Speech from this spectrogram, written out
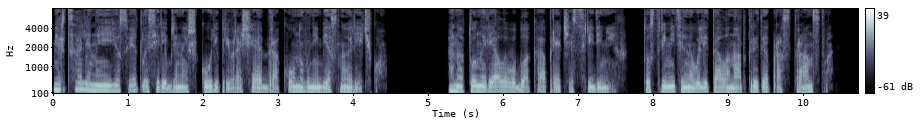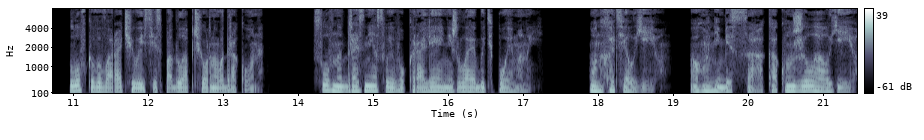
мерцали на ее светло-серебряной шкуре, превращая дракону в небесную речку. Она то ныряла в облака, прячась среди них, то стремительно вылетала на открытое пространство, ловко выворачиваясь из-под лап черного дракона, словно дразня своего короля и не желая быть пойманной. Он хотел ее. О, небеса, как он желал ее!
